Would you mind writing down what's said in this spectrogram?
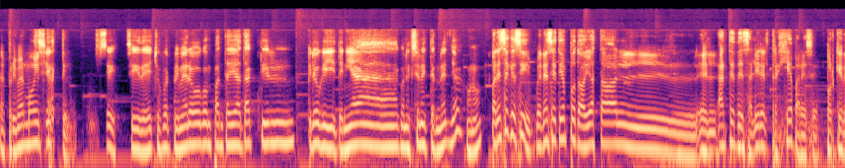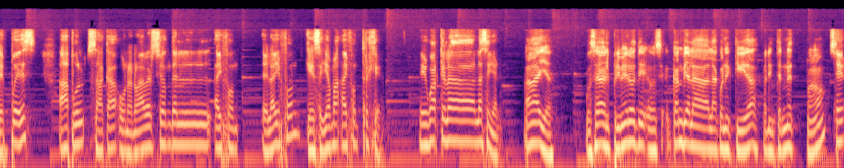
El primer móvil táctil. Sí, sí, de hecho fue el primero con pantalla táctil. Creo que tenía conexión a internet ya, ¿o no? Parece que sí. En ese tiempo todavía estaba el, antes de salir el 3G, parece. Porque después Apple saca una nueva versión del iPhone, el iPhone que se llama iPhone 3G. Igual que la, señal. Ah, ya. O sea, el primero cambia la, la, conectividad para internet, ¿o no? Sí,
